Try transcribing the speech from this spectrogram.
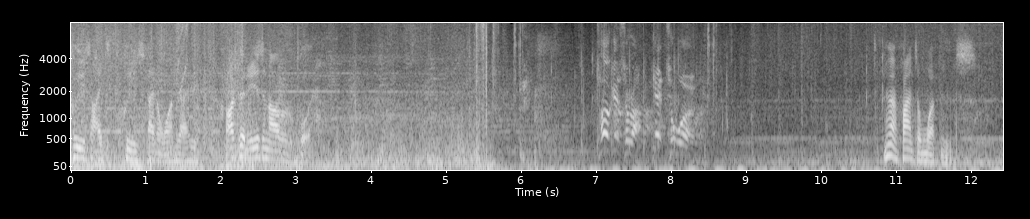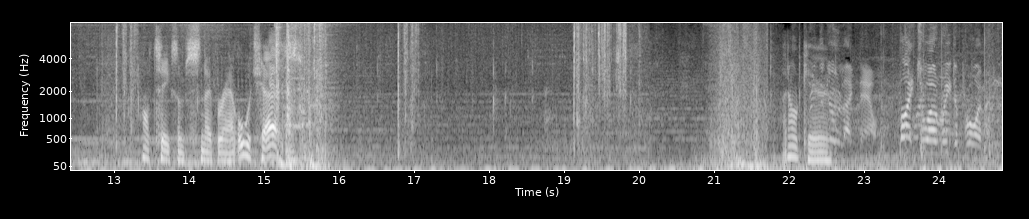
Please, I please, I don't want that here. Oh, good, it is an auto deploy. Targets are up. Get to work. I'm gonna find some weapons. I'll take some sniper ammo. Oh, chest. I don't care. Fight to earn redeployment.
